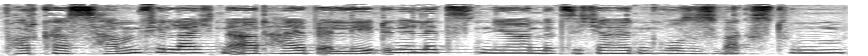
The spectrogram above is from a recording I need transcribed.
Podcasts haben vielleicht eine Art Hype erlebt in den letzten Jahren, mit Sicherheit ein großes Wachstum.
